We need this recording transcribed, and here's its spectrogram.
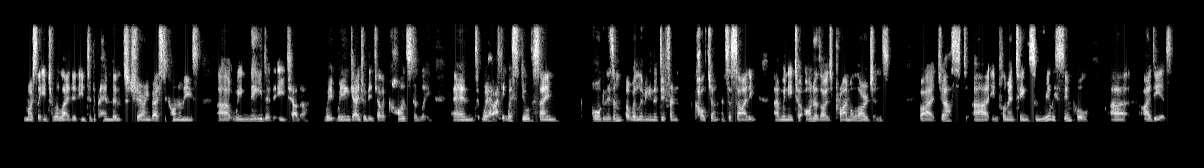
mostly interrelated interdependent sharing based economies uh, we needed each other. We, we engage with each other constantly. And we're, i think we're still the same organism but we're living in a different culture and society and we need to honor those primal origins by just uh, implementing some really simple uh, ideas,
